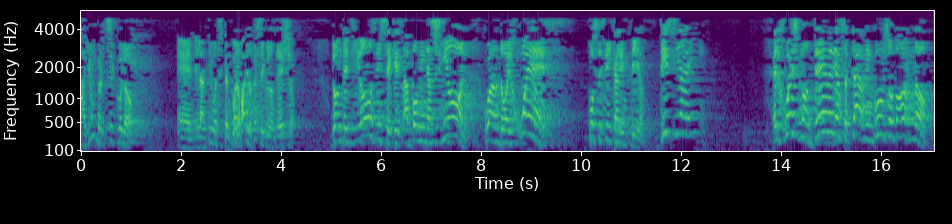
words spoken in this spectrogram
Hay un versículo en el Antiguo Testamento, bueno, varios versículos de hecho, donde Dios dice que es abominación cuando el juez justifica al impío. Dice ahí, el juez no debe de aceptar ningún soborno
